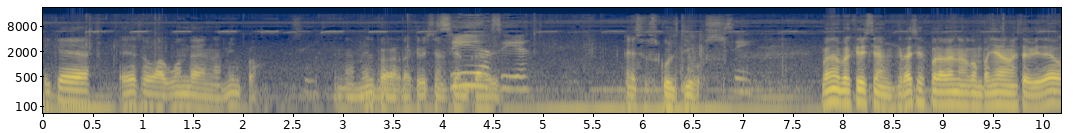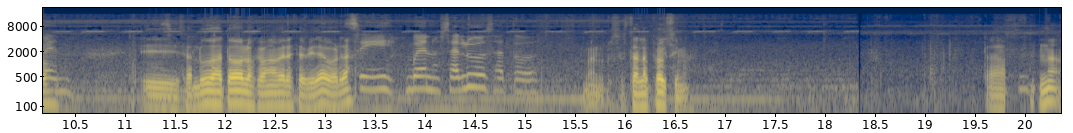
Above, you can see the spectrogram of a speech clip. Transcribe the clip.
Y que eso abunda en la milpa. Sí, En la milpa, ¿verdad, Cristian? sí Siempre así es. esos cultivos. Sí. Bueno, pues Cristian, gracias por habernos acompañado en este video. Bueno, Y saludos a todos los que van a ver este video, ¿verdad? sí. Bueno, saludos a todos. Bueno, pues hasta la próxima. No.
